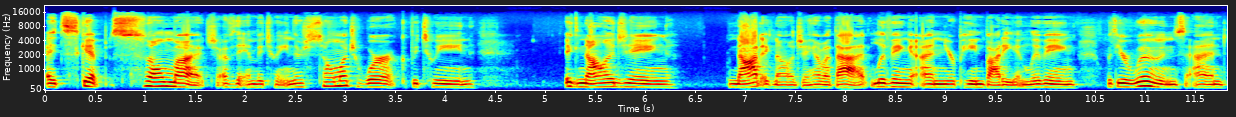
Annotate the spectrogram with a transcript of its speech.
it skips so much of the in between. There's so much work between acknowledging not acknowledging, how about that? Living in your pain body and living with your wounds and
